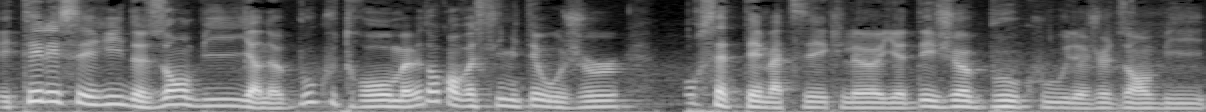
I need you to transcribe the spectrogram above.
Les téléséries de zombies, il y en a beaucoup trop. Mais mettons qu'on va se limiter aux jeux. Pour cette thématique-là, il y a déjà beaucoup de jeux de zombies.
